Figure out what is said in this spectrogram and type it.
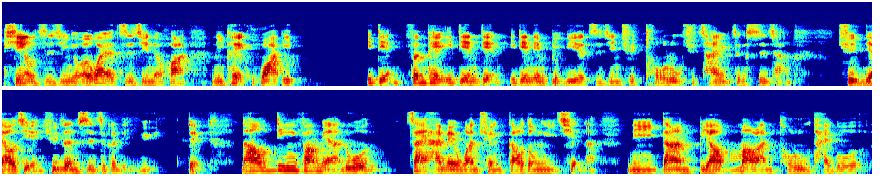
先有资金、有额外的资金的话，你可以花一一点分配一点点、一点点比例的资金去投入、去参与这个市场，去了解、去认识这个领域。对，然后另一方面啊，如果在还没有完全搞懂以前呢、你当然不要贸然投入太过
